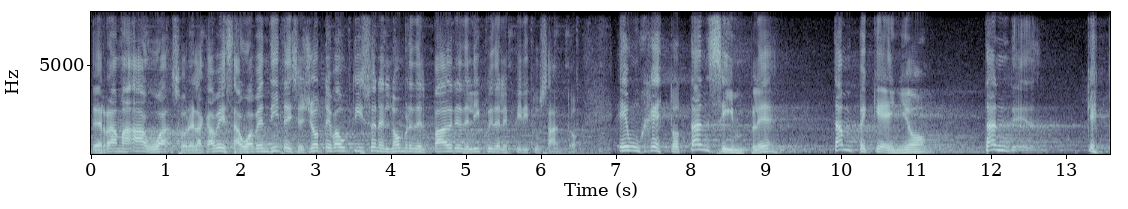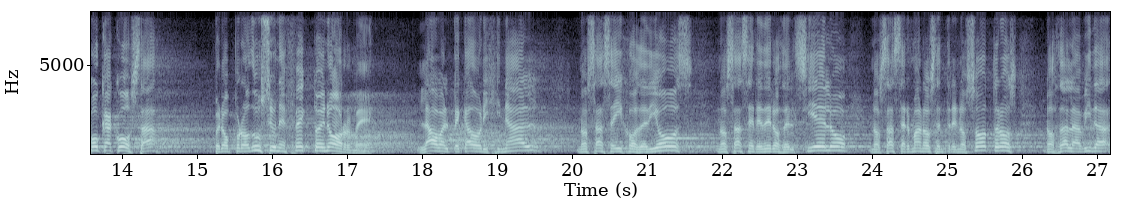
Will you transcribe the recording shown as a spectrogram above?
derrama agua sobre la cabeza, agua bendita, y dice, yo te bautizo en el nombre del Padre, del Hijo y del Espíritu Santo. Es un gesto tan simple, tan pequeño, tan eh, que es poca cosa, pero produce un efecto enorme. Lava el pecado original, nos hace hijos de Dios, nos hace herederos del cielo, nos hace hermanos entre nosotros, nos da la vida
